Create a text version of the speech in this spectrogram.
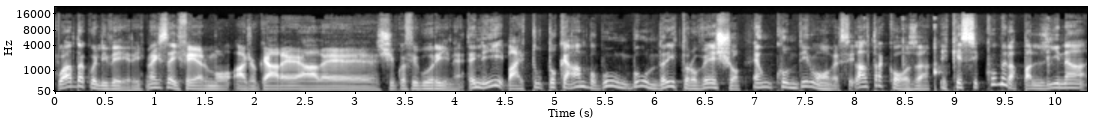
Guarda quelli veri. Non è che stai fermo a giocare alle 5 figurine. E lì vai tutto campo, boom, boom, dritto, rovescio. È un continuo muoversi. L'altra cosa è che siccome la pallina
